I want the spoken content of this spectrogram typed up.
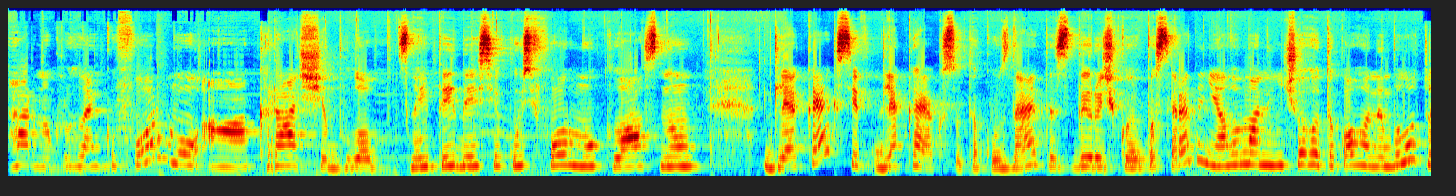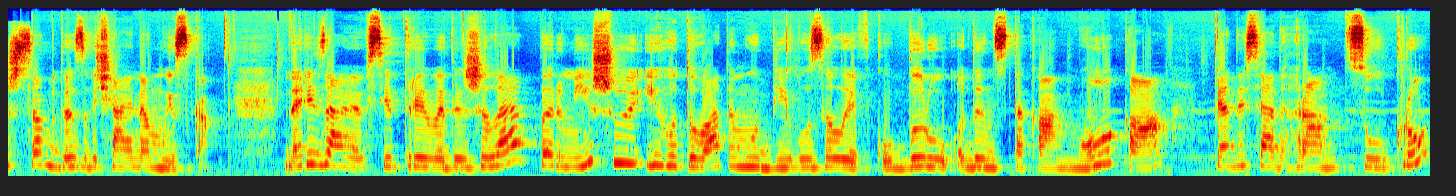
гарну кругленьку форму, а краще було б знайти десь якусь форму класну для кексів, для кексу, таку, знаєте, з дирочкою посередині, але в мене нічого такого не було, тож це буде звичайна миска. Нарізаю всі три види желе, перемішую і готуватиму білу заливку. Беру один стакан молока, 50 грам цукру.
